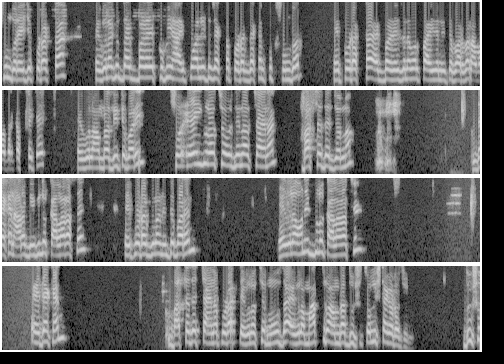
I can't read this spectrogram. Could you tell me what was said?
সুন্দর এই যে প্রোডাক্টটা। এগুলা কিন্তু একবারে খুবই হাই কোয়ালিটির একটা প্রোডাক্ট দেখেন, খুব সুন্দর। এই প্রোডাক্টটা একবার রিজনেবল প্রাইসে নিতে পারবেন আমাদের কাছ থেকে। এগুলো আমরা দিতে পারি। সো এইগুলো হচ্ছে অরিজিনাল চায়না বাচ্চাদের জন্য। দেখেন আরও বিভিন্ন কালার আছে। এই প্রোডাক্টগুলো নিতে পারেন। এগুলো অনেকগুলো কালার আছে। এই দেখেন, বাচ্চাদের চায়না প্রোডাক্ট এগুলো হচ্ছে মৌজা, এগুলো মাত্র আমরা দুশো চল্লিশ টাকা ডজন। দুশো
